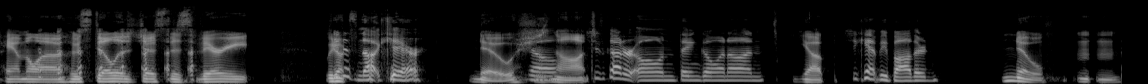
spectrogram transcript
Pamela who still is just this very we she don't does not care no she's No, not. she's got her own thing going on. Yep. She can't be bothered. No, mm-mm.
